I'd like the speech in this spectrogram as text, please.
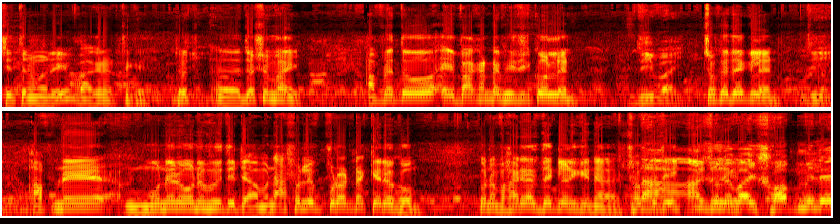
চিত্রমারি বাগেরহাট থেকে। জসিম ভাই আপনি তো এই বাগানটা ভিজিট করলেন? জি ভাই। চোখে দেখলেন? জি। আপনি মনের অনুভূতিটা মানে আসলে পুরোটা কীরকম? কোনো ভাইরাস দেখলেন কিনা? সব ভাই সব মিলে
